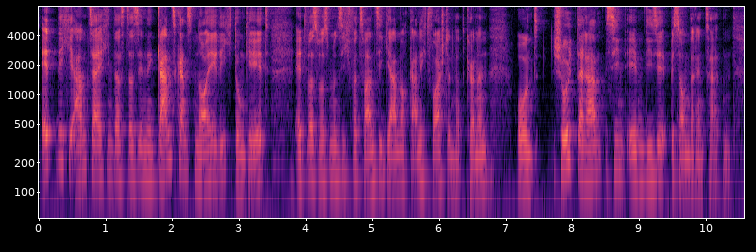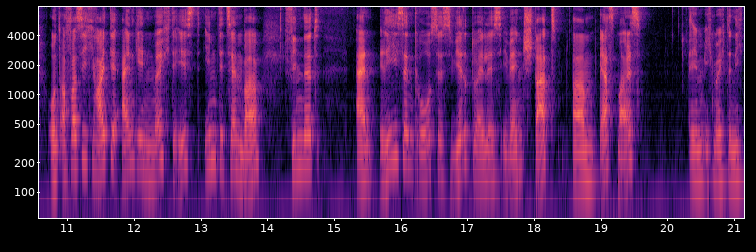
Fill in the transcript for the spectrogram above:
etliche Anzeichen, dass das in eine ganz, ganz neue Richtung geht. Etwas, was man sich vor 20 Jahren noch gar nicht vorstellen hat können. Und Schuld daran sind eben diese besonderen Zeiten. Und auf was ich heute eingehen möchte, ist, im Dezember findet ein riesengroßes virtuelles Event statt. Ähm, erstmals, ähm, ich möchte nicht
